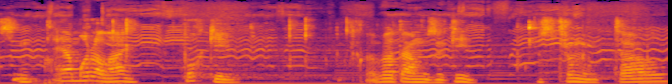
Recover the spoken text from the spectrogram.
sim, é amor online. Por quê? Vou botar a música aqui. Instrumental.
